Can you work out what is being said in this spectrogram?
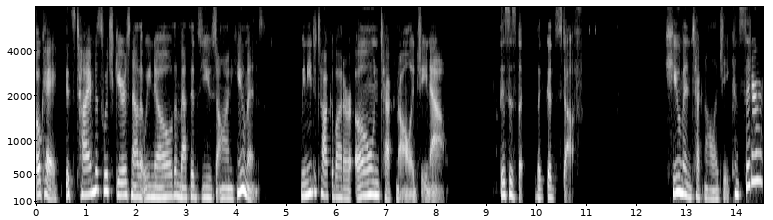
Okay, it's time to switch gears now that we know the methods used on humans. We need to talk about our own technology now. This is the, the good stuff. Human technology. Consider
